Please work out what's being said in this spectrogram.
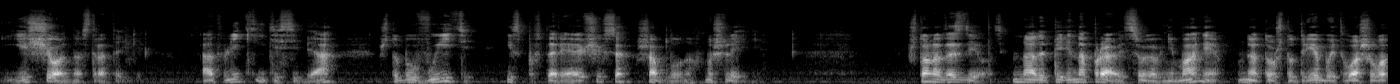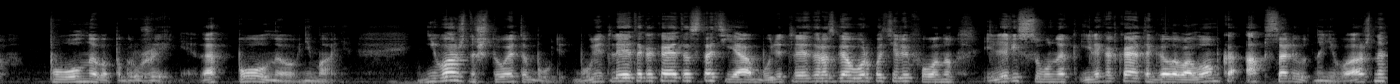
Еще одна стратегия. Отвлеките себя, чтобы выйти из повторяющихся шаблонов мышления. Что надо сделать? Надо перенаправить свое внимание на то, что требует вашего полного погружения, да, полного внимания. Неважно, что это будет. Будет ли это какая-то статья, будет ли это разговор по телефону, или рисунок, или какая-то головоломка, абсолютно неважно.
